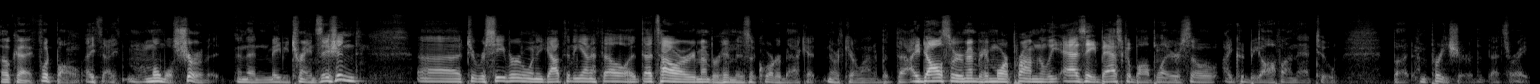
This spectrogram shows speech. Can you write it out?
Okay. Football. I, I, I'm almost sure of it. And then maybe transitioned uh, to receiver when he got to the NFL. That's how I remember him as a quarterback at North Carolina. But I also remember him more prominently as a basketball player, so I could be off on that too. But I'm pretty sure that that's right.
